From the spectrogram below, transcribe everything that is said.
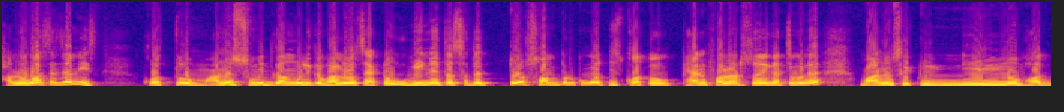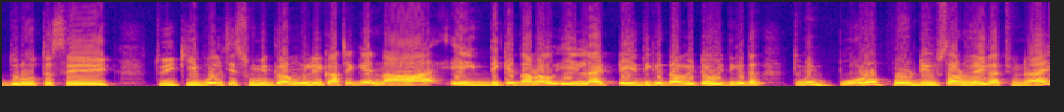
ভালোবাসে জানিস? কত মানুষ সুমিত গাঙ্গুলিকে ভালোবাসে? একটা অভিনেতার সাথে তোর সম্পর্ক করছিস, কত ফ্যান ফলোয়ার্স হয়ে গেছে বলে? মানুষ একটু নিম্ন ভদ্র হতে শেখ। তুই কি বলছিস সুমিত গাঙ্গুলির কাছে গিয়ে? না এই দিকে দাঁড়াও, এই লাইটটা এই দিকে দাও, এটা ওই দিকে দাও। তুমি বড় প্রডিউসার হয়ে গেছো, নাই?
